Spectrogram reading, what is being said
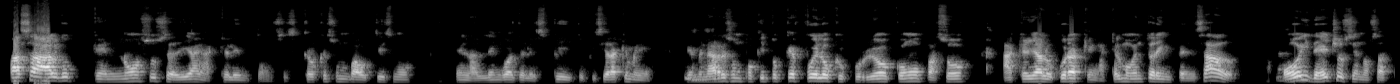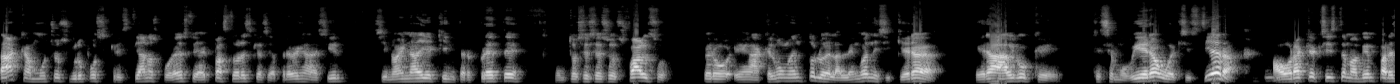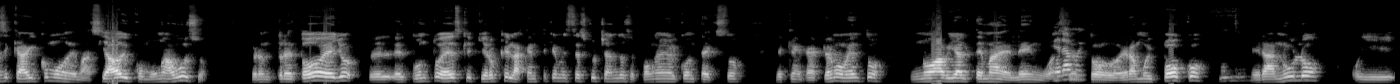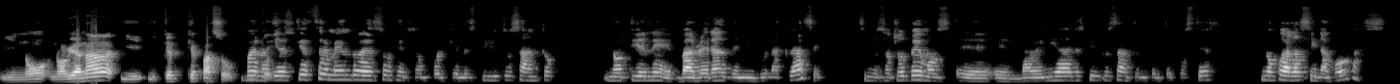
pasa algo que no sucedía en aquel entonces. Creo que es un bautismo en las lenguas del Espíritu. Quisiera que me, que me narres un poquito qué fue lo que ocurrió, cómo pasó aquella locura que en aquel momento era impensado. Hoy, de hecho, se nos ataca a muchos grupos cristianos por esto y hay pastores que se atreven a decir, si no hay nadie que interprete, entonces eso es falso. Pero en aquel momento lo de las lenguas ni siquiera era algo que, que se moviera o existiera. Ahora que existe, más bien parece que hay como demasiado y como un abuso. Pero entre todo ello, el, el punto es que quiero que la gente que me está escuchando se ponga en el contexto de que en aquel momento no había el tema de lenguas, era todo, era muy poco, era nulo y, y, no, no había nada. ¿Y, y qué, qué, pasó? Bueno, y es que es tremendo eso, Gerson, porque el Espíritu Santo no tiene barreras de ninguna clase. Si nosotros vemos eh, en la venida del Espíritu Santo en Pentecostés, no fue a las sinagogas,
